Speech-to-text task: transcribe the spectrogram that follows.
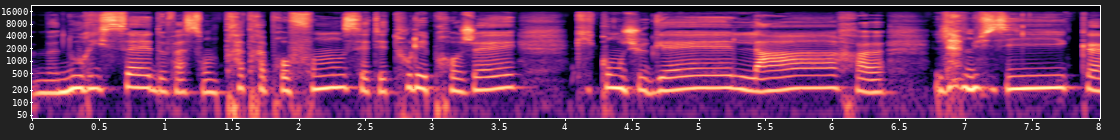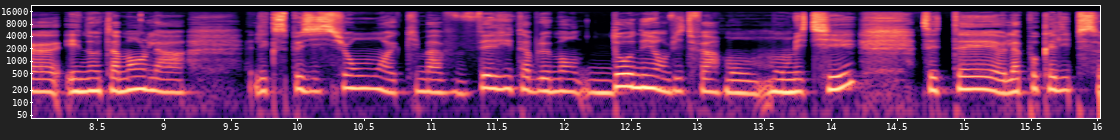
me nourrissait de façon très très profonde, c'était tous les projets qui conjuguaient l'art, euh, la musique et notamment la l'exposition qui m'a véritablement donné envie de faire mon, mon métier. C'était l'Apocalypse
